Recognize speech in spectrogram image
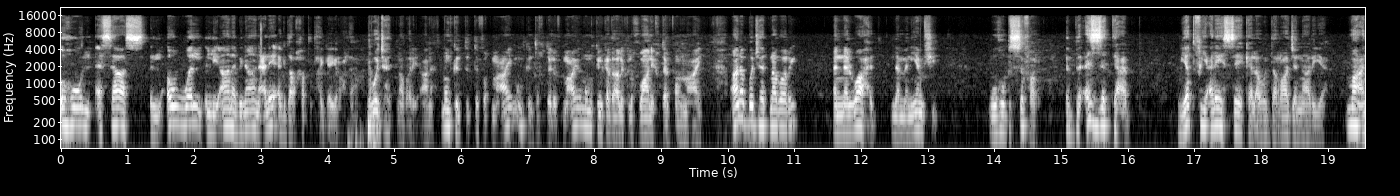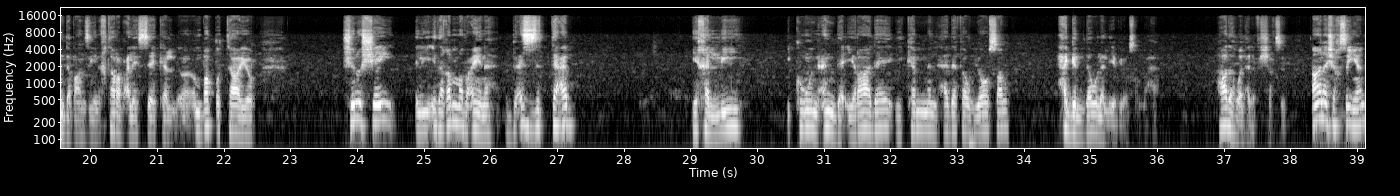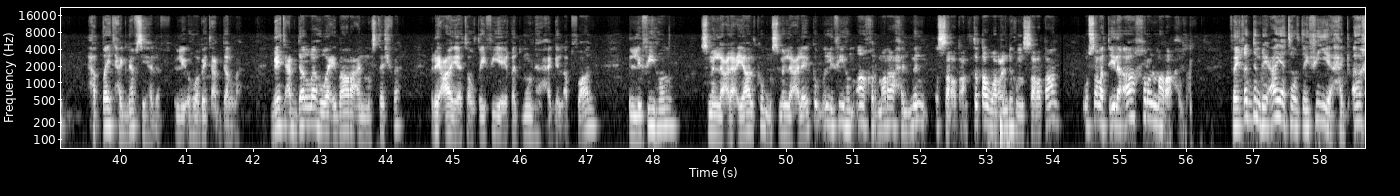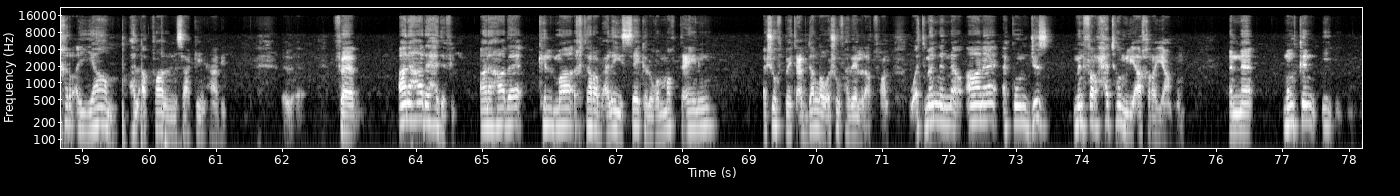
هو الأساس الأول اللي أنا بناء عليه أقدر أخطط حق أي رحلة. بوجهة نظري أنا. ممكن تتفق معي ممكن تختلف معي وممكن كذلك الإخوان يختلفون معي. أنا بوجهة نظري أن الواحد لما يمشي وهو بالسفر بعز التعب ويطفي عليه السيكل أو الدراجة النارية. ما عنده بنزين اخترب عليه السيكل انبط التاير. شنو الشيء اللي إذا غمض عينه بعز التعب يخليه يكون عنده إرادة يكمل هدفه ويوصل حق الدولة اللي يبي يوصل لها. هذا هو الهدف الشخصي. أنا شخصيا حطيت حق نفسي هدف اللي هو بيت عبد الله. بيت عبد الله هو عبارة عن مستشفى رعاية تلطيفية يقدمونها حق الأطفال اللي فيهم بسم الله على عيالكم بسم الله عليكم اللي فيهم آخر مراحل من السرطان. تطور عندهم السرطان وصلت إلى آخر المراحل. فيقدم رعاية تلطيفية حق آخر أيام هالأطفال المساكين هذه. فانا هذا هدفي. أنا هذا كل ما اخترب علي السيكل وغمضت عيني أشوف بيت عبد الله وأشوف هذيل الأطفال. وأتمنى أن أنا أكون جزء من فرحتهم لآخر أيامهم. أن ممكن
